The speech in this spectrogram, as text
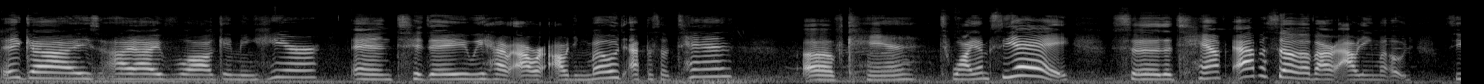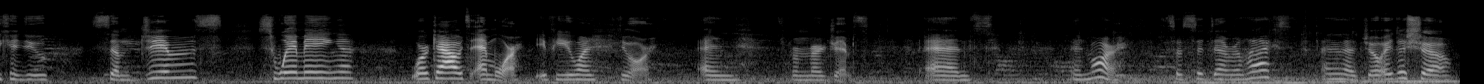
Hey guys, iiVlogGaming here, and today we have our outing mode, episode 10 of Kent YMCA. So the 10th episode of our outing mode. So you can do some gyms, swimming, workouts, and more if you want to do more. And from more gyms. And and more. So sit down, relax, and enjoy the show.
